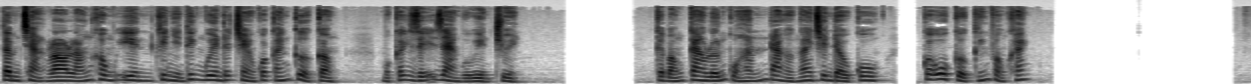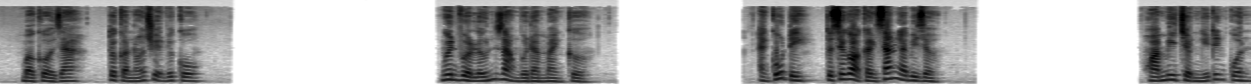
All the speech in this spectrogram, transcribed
Tâm trạng lo lắng không yên khi nhìn thấy Nguyên đã trèo qua cánh cửa cổng một cách dễ dàng và uyển chuyển. Cái bóng cao lớn của hắn đang ở ngay trên đầu cô, qua ô cửa kính phòng khách. Mở cửa ra, tôi cần nói chuyện với cô. Nguyên vừa lớn giọng vừa đầm mảnh cửa. Anh cút đi, tôi sẽ gọi cảnh sát ngay bây giờ. Hóa mi trần nghĩ đến quân.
